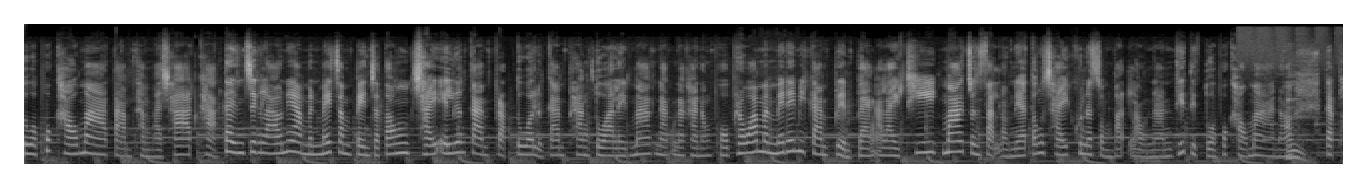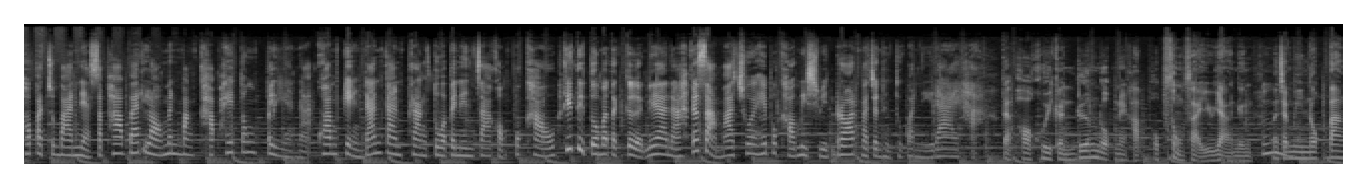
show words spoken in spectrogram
ตัวพวกเขามาตามธรรมชาติค่ะ แต่จริงๆแล้วเนี่ยมันไม่จำเป็นจะต้องใช้ไอ้เรื่องการปรับตัวหรือการพลางตัวอะไรมากนักนะคะน้องพบเพราะว่ามันไม่ได้มีการเปลี่ยนแปลงอะไรที่มากจนสัตว์เหล่านี้ต้องใช้คุณสมบัติเหล่านั้นที่ติดตัวพวกเขามาเนาะอืมแต่พอปัจจุบันเนี่ยสภาพแวดล้อมมันบังคับให้ต้องเปลี่ยนอะความเก่งด้านการพลางตัวเป็นนินจาของพวกเขาที่ติดตัวมาแต่เกิดเนี่ยนะก็สามารถช่วยให้พวกเขามีชีวิตรอดมาจนถึงทุกวันนี้ได้ค่ะ แต่พอคุยกันเรื่องนกเนะครับพบสงสัยอยู่อย่างหนึ่งอืมมันจะมีนกบาง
